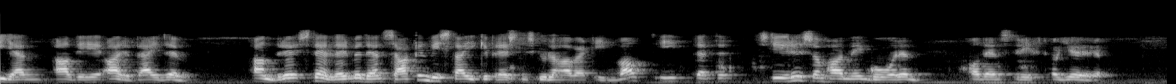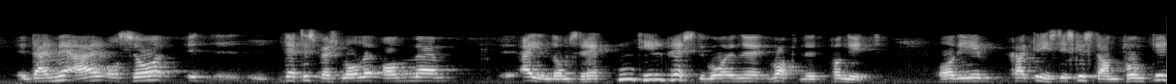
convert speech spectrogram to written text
igjen av det arbeidet. Andre steller med den saken, hvis da ikke presten skulle ha vært innvalgt i dette styret, som har med gården og dens drift å gjøre. Dermed er også eh, dette spørsmålet om eh, eiendomsretten til prestegårdene våknet på nytt. Og de karakteristiske standpunkter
